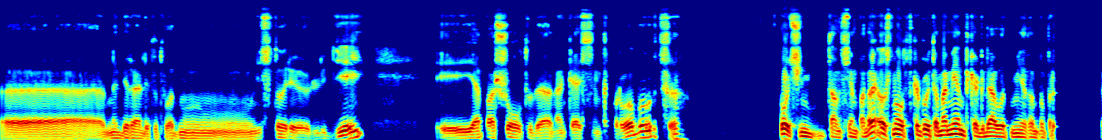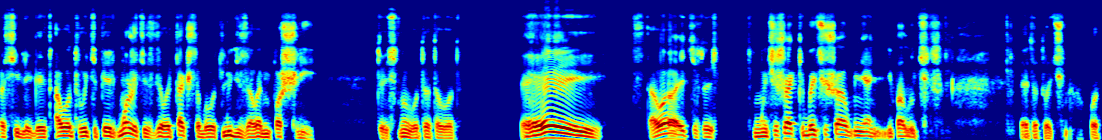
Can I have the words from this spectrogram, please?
э, набирали тут в одну историю людей, и я пошел туда на кастинг пробоваться. Очень там всем понравилось, но вот в какой-то момент, когда вот мне там попросили, говорит, а вот вы теперь можете сделать так, чтобы вот люди за вами пошли. То есть, ну, вот это вот, эй, вставайте, то есть, мальчиша-кибальчиша у меня не получится. Это точно. Вот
